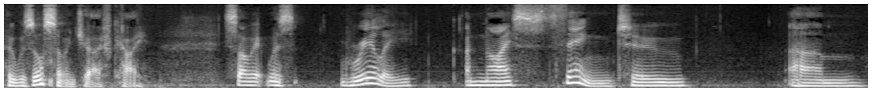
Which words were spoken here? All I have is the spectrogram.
who was also in JFK. So it was really a nice thing to um,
